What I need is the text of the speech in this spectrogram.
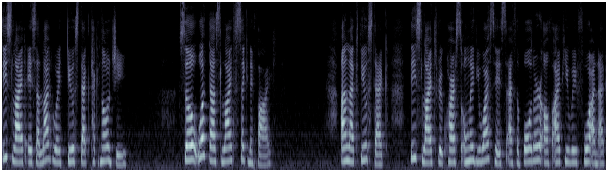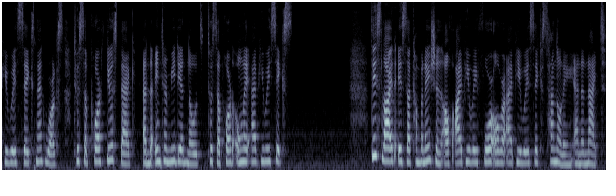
DSLite is a lightweight dual stack technology. So what does light signify? Unlike dual stack, DSLite requires only devices at the border of IPv4 and IPv6 networks to support dual stack and the intermediate nodes to support only IPv6. DSLite is a combination of IPv4 over IPv6 tunneling and NAT.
